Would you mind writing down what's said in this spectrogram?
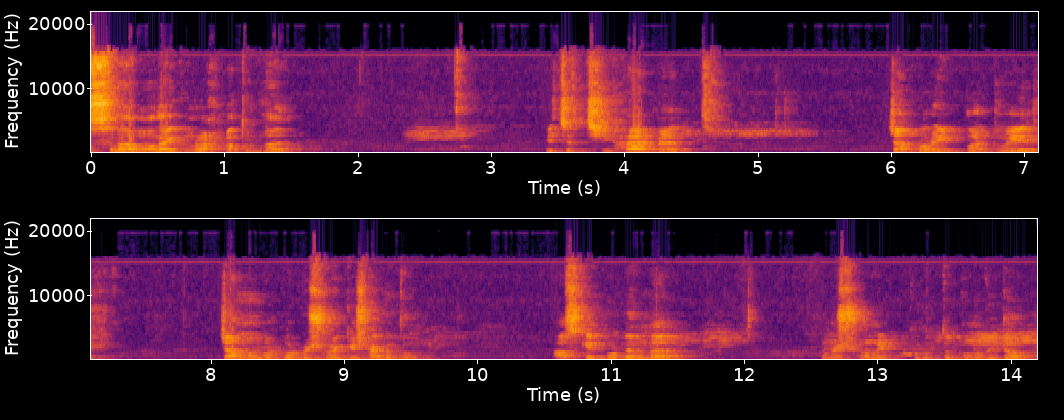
আসসালামু আলাইকুম রহমতুল্লাহ। SSC higher math, chapter eight point two এর চার নম্বর পর্বে সবাইকে স্বাগতম। আজকের পর্বে আমরা অনুশীলনের গুরুত্বপূর্ণ দুইটা অঙ্ক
